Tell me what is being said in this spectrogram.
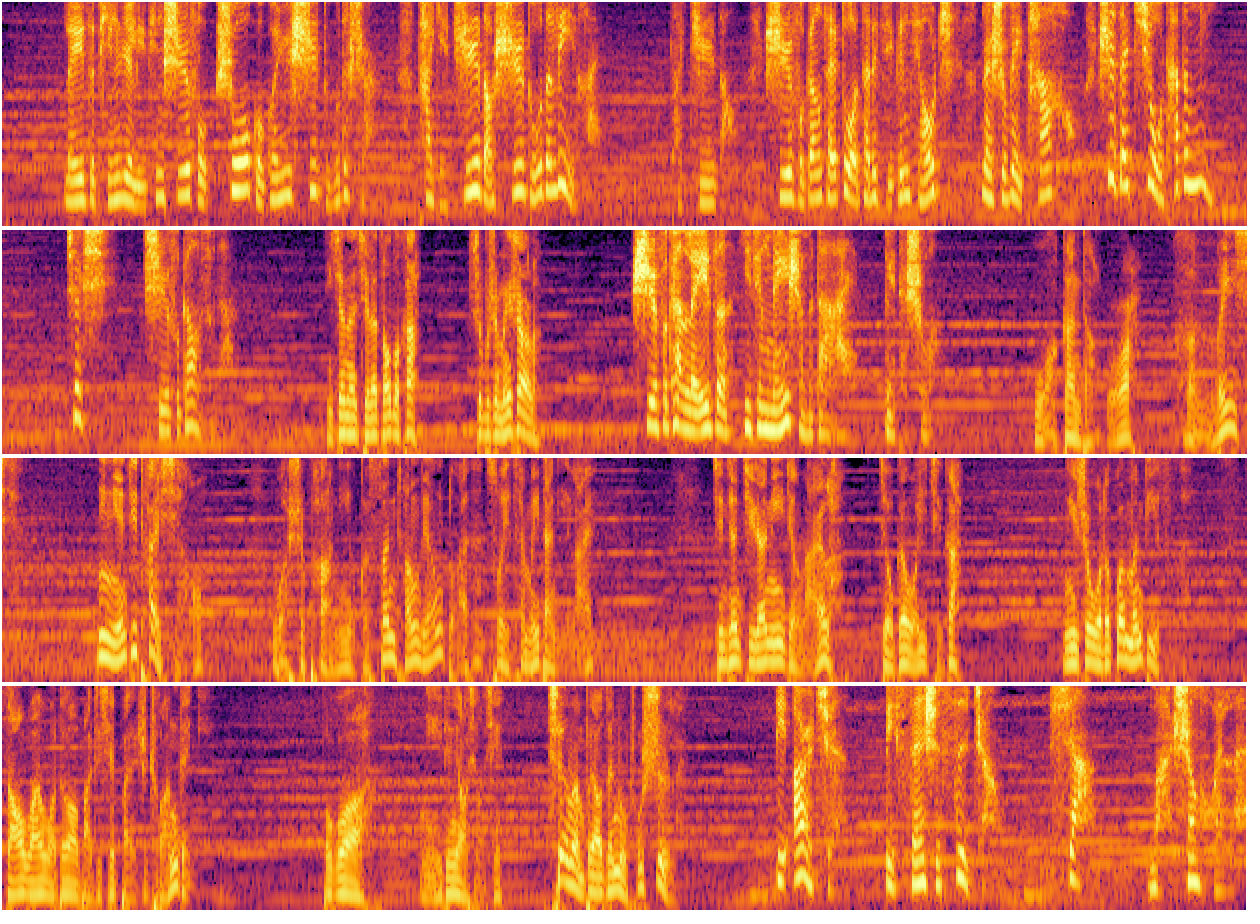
雷子平日里听师傅说过关于尸毒的事儿，他也知道尸毒的厉害。他知道师傅刚才剁他的几根脚趾，那是为他好，是在救他的命。这时，师傅告诉他：“你现在起来走走看，是不是没事了？”师傅看雷子已经没什么大碍，对他说：“我干的活很危险，你年纪太小，我是怕你有个三长两短，所以才没带你来。今天既然你已经来了，就跟我一起干。你是我的关门弟子，早晚我都要把这些本事传给你。不过，你一定要小心，千万不要再弄出事来。”第二卷第三十四章，下。马上回来。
